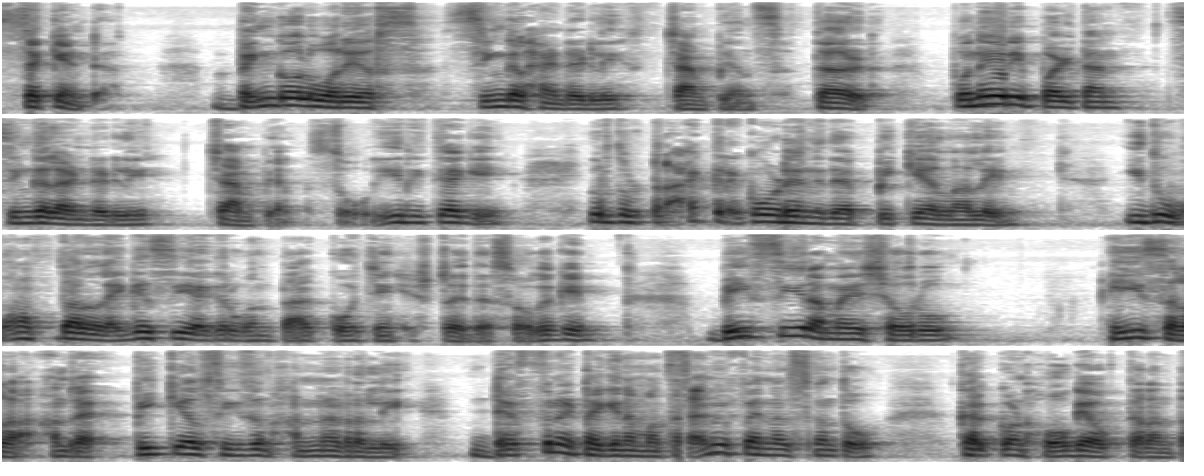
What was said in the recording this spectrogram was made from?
second Bengal warriors single handedly champions third Puneri Paltan single handedly champion so ಈ ರೀತಿಯಾಗಿ ಇವ್ರದ್ದು ಟ್ರ್ಯಾಕ್ ರೆಕಾರ್ಡ್ ಏನಿದೆ ಪಿ ಕೆ ಎಲ್ನಲ್ಲಿ ಇದು ಒನ್ ಆಫ್ ದ ಲೆಗಸಿ ಆಗಿರುವಂಥ ಕೋಚಿಂಗ್ ಹಿಸ್ಟ್ರಿ ಇದೆ. ಸೊ ಹಾಗಾಗಿ ಬಿ ಸಿ ರಮೇಶ್ ಅವರು ಈ ಸಲ, ಅಂದರೆ ಪಿ ಕೆ ಎಲ್ ಸೀಸನ್ ಹನ್ನೆರಡರಲ್ಲಿ ಡೆಫಿನೆಟ್ ಆಗಿ ನಮ್ಮ ಸೆಮಿಫೈನಲ್ಸ್ಗಂತೂ ಕರ್ಕೊಂಡು ಹೋಗೇ ಹೋಗ್ತಾರಂತ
